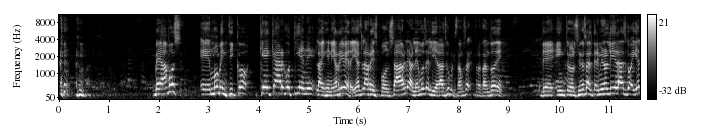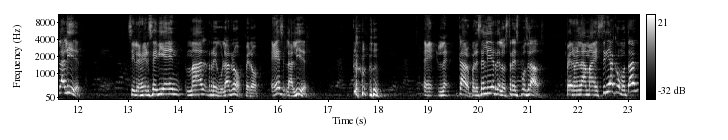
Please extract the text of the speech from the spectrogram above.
Veamos un momentico qué cargo tiene la ingeniera Rivera. Ella es la responsable, hablemos de liderazgo porque estamos tratando de, introducirnos al término liderazgo. Ella es la líder. Si lo ejerce bien, mal, regular, no, pero es la líder. Eh, claro, pero es el líder de los tres posgrados. Pero en la maestría como tal,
